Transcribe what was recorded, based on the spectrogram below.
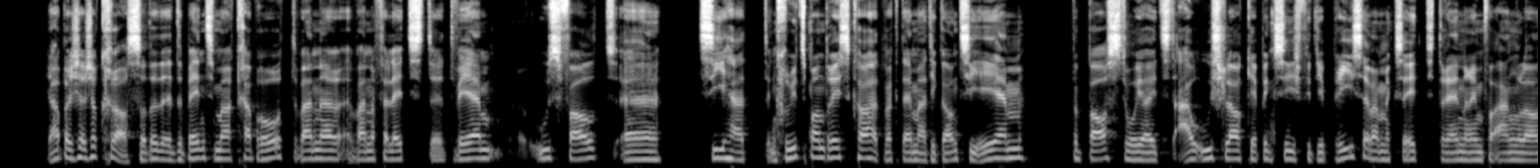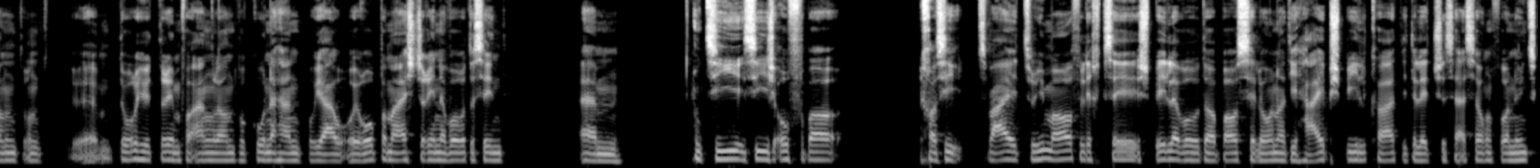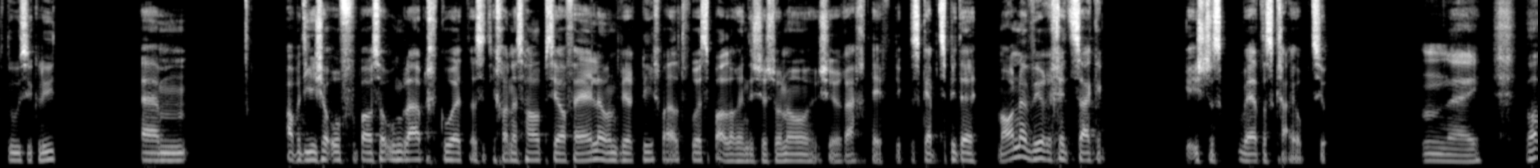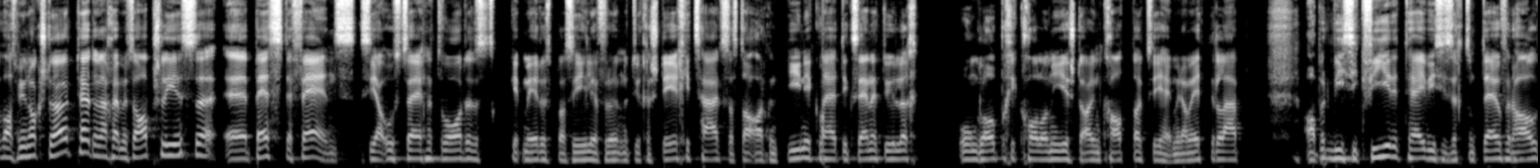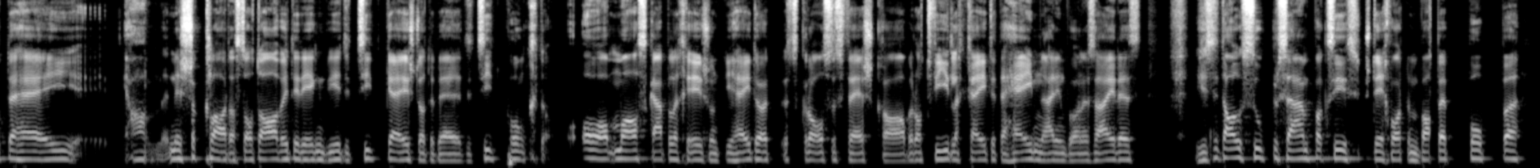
Ja, aber ist ja schon krass, oder? Der Benzema hat kein Brot, wenn er, wenn er verletzt äh, die WM ausfällt. Äh, sie hat einen Kreuzbandriss gehabt, hat wegen dem auch die ganze EM verpasst, wo ja jetzt auch ausschlaggebend war für die Preise, wenn man sieht, die Trainerin von England und ähm, Torhüterin von England, die gewonnen haben, wo ja auch Europameisterinnen geworden sind. Ähm, und sie, sie ist offenbar, ich habe sie zwei, dreimal vielleicht gesehen, spielen, wo da Barcelona die Hype-Spiel gehabt in der letzten Saison von 90.000 Leuten. Ähm, aber die ist ja offenbar so unglaublich gut. Also die kann ein halbes Jahr fehlen und wird gleich Weltfußballerin. Das ist ja schon noch, ist ja recht heftig. Das gibt es bei den Männern, würde ich jetzt sagen, ist das, wäre das keine Option. Nein. Was mich noch gestört hat, und dann können wir es abschließen, äh, beste Fans sind ja ausgezeichnet worden. Das gibt mir aus Brasilien Freund natürlich ein Stich ins Herz, dass da Argentinien gewonnen hat. Ich sehe natürlich, unglaubliche Kolonie ist da in Katar gewesen, haben wir auch miterlebt. Aber wie sie gefeiert haben, wie sie sich zum Teil verhalten haben, ja, mir ist schon klar, dass auch da wieder irgendwie der Zeitgeist oder der, der Zeitpunkt auch maßgeblich ist und die haben dort ein grosses Fest gehabt, aber auch die Feierlichkeiten daheim in Buenos Aires. Ist es nicht alles super sampa gewesen, Stichwort Mbappe-Puppe.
